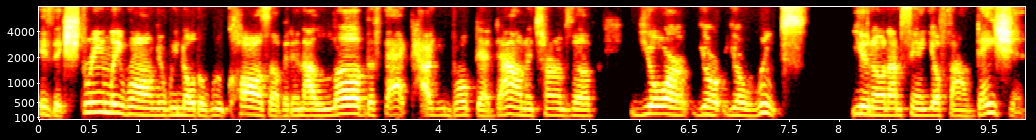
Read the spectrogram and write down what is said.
is extremely wrong, and we know the root cause of it. And I love the fact how you broke that down in terms of your your your roots. You know what I'm saying? Your foundation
